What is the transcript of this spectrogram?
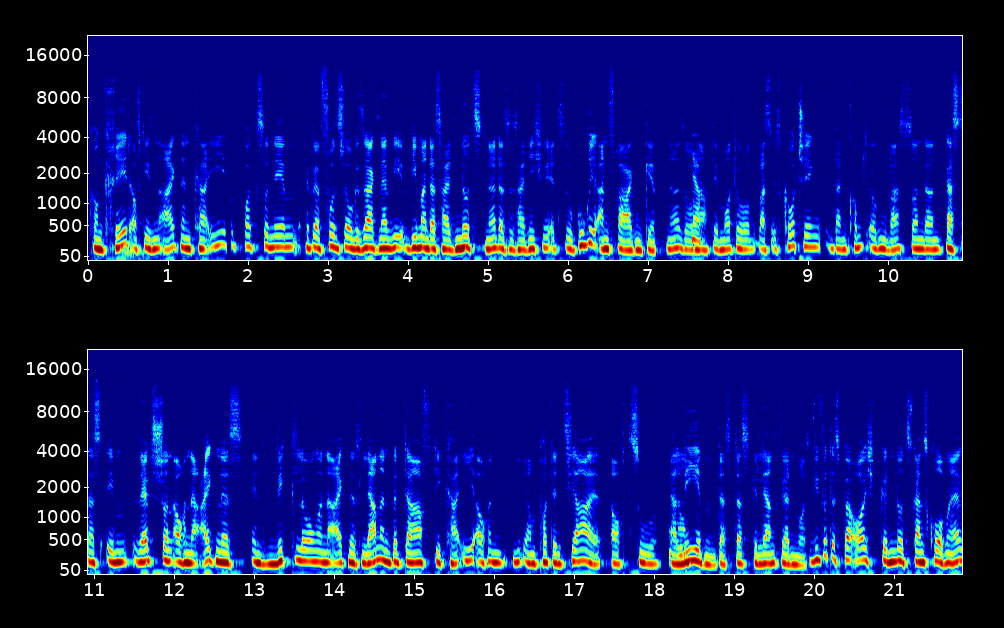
konkret auf diesen eigenen KI-Pod zu nehmen, ich habe ja vorhin so gesagt, ne, wie, wie man das halt nutzt, ne, dass es halt nicht wie jetzt so Google-Anfragen gibt, ne, so ja. nach dem Motto, was ist Coaching und dann kommt irgendwas, sondern dass das eben selbst schon auch ein eigenes Entwicklung, ein eigenes Lernen bedarf, die KI auch in, in ihrem Potenzial auch zu genau. erleben, dass das gelernt werden muss. Wie wird es bei euch genutzt? Ganz grob, ne?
